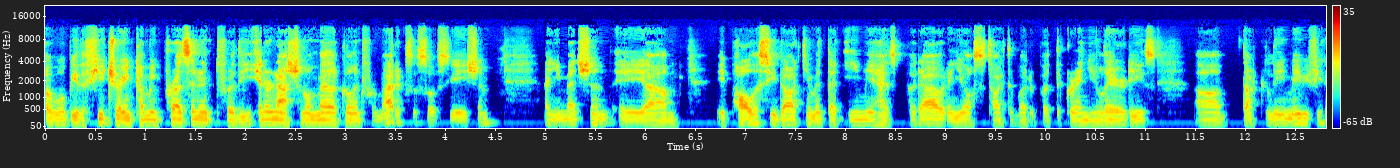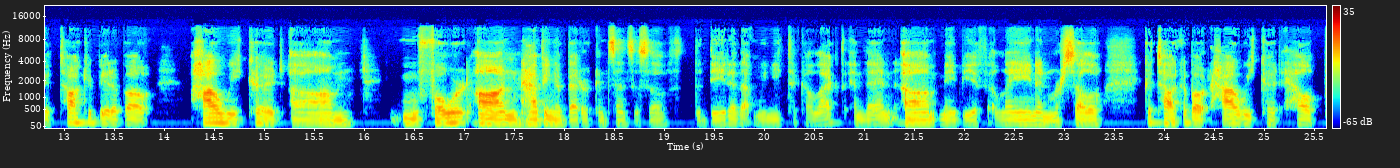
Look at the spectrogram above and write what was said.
uh, will be the future incoming president for the International Medical Informatics Association. And you mentioned a, um, a policy document that IMIA has put out, and you also talked about, about the granularities. Uh, Dr. Li, maybe if you could talk a bit about how we could um, move forward on having a better consensus of the data that we need to collect. And then um, maybe if Elaine and Marcelo could talk about how we could help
